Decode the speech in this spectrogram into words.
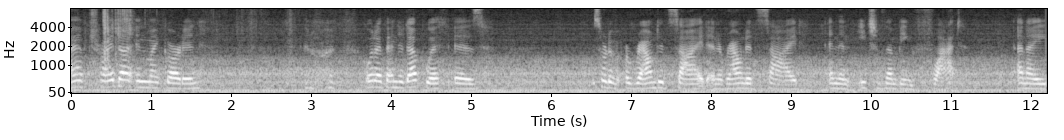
I have tried that in my garden, and what I've ended up with is sort of a rounded side and a rounded side, and then each of them being flat. And I,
